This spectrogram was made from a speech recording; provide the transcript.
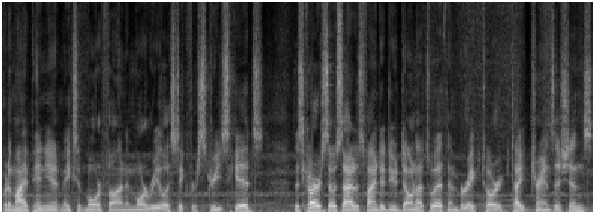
but in my opinion it makes it more fun and more realistic for street skids. This car is so satisfying to do donuts with and brake torque tight transitions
